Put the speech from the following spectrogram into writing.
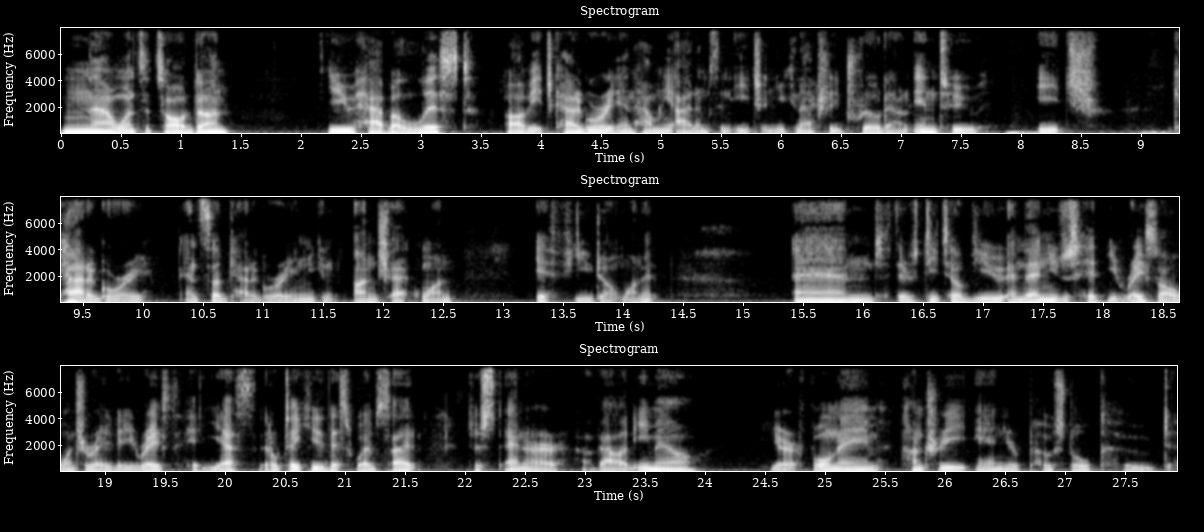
Now once it's all done, you have a list of each category and how many items in each and you can actually drill down into each category and subcategory and you can uncheck one if you don't want it. And there's detail view and then you just hit erase all. Once you're ready to erase hit yes. It'll take you to this website. Just enter a valid email your full name country and your postal code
